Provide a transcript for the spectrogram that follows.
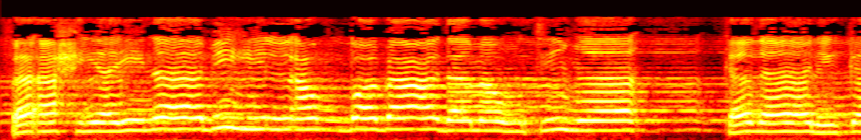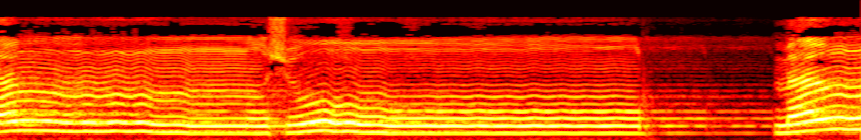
فأحيينا به الأرض بعد موتها. كذلك النشور. من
